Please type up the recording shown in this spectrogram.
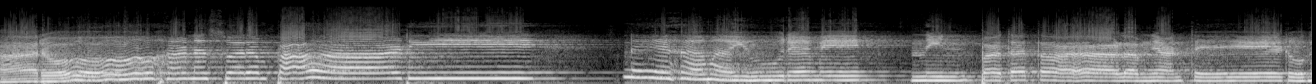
ആരോഹണസ്വരം പാടി. സ്നേഹമയൂരമേ നിൻ പദതാളം ഞാൻ തേടുകയായിരുന്നു.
